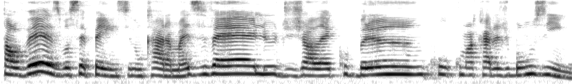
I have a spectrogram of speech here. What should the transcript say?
Talvez você pense num cara mais velho, de jaleco branco, com uma cara de bonzinho.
